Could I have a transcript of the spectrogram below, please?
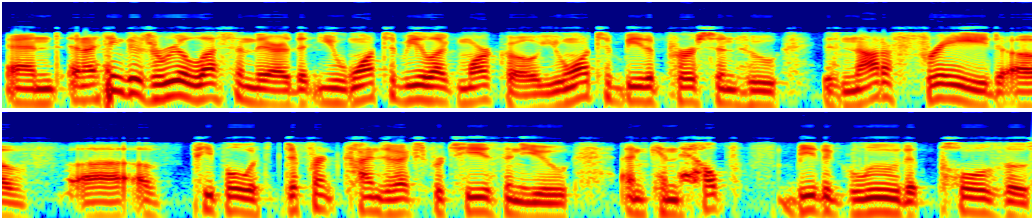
And and I think there's a real lesson there that you want to be like Marco. You want to be the person who is not afraid of uh, of people with different different kinds of expertise than you and can help be the glue that pulls those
